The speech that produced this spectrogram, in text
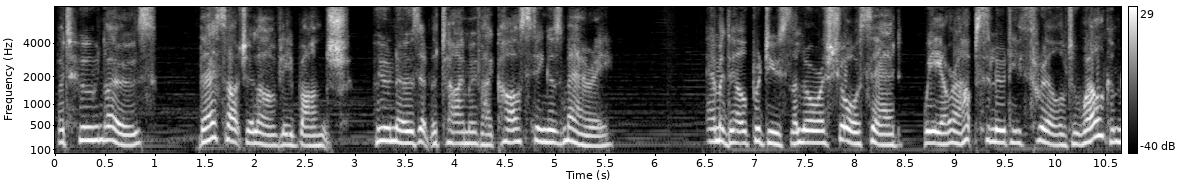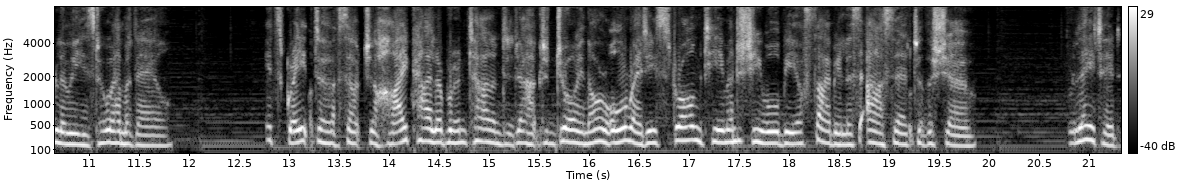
But who knows? They're such a lovely bunch, who knows at the time of her casting as Mary. Emmerdale producer Laura Shaw said, We are absolutely thrilled to welcome Louise to Emmerdale. It's great to have such a high caliber and talented actor join our already strong team and she will be a fabulous asset to the show. Related,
